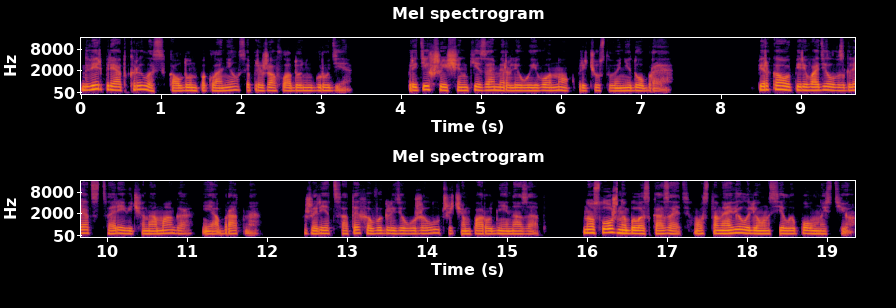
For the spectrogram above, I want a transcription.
Дверь приоткрылась, колдун поклонился, прижав ладонь к груди. Притихшие щенки замерли у его ног, предчувствуя недоброе. Перкао переводил взгляд с царевича на мага и обратно. Жрец Сатеха выглядел уже лучше, чем пару дней назад. Но сложно было сказать, восстановил ли он силы полностью.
